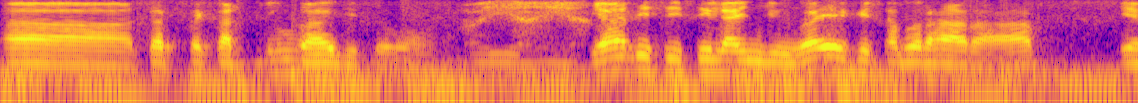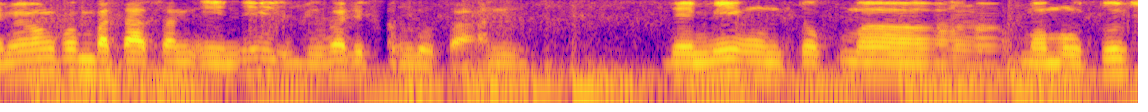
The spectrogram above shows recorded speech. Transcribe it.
uh, tersekat juga gitu. Oh iya iya. Ya di sisi lain juga ya kita berharap ya memang pembatasan ini juga diperlukan demi untuk me memutus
